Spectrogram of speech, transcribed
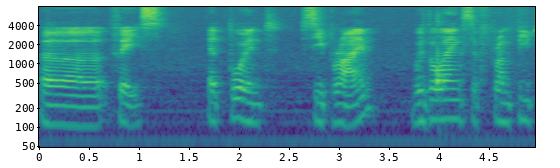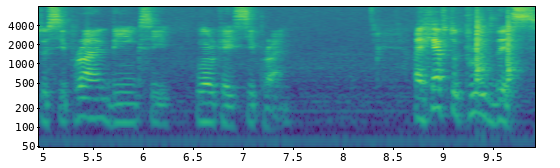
uh, face at point C prime with the length from P to C prime being C lowercase c prime. I have to prove this.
